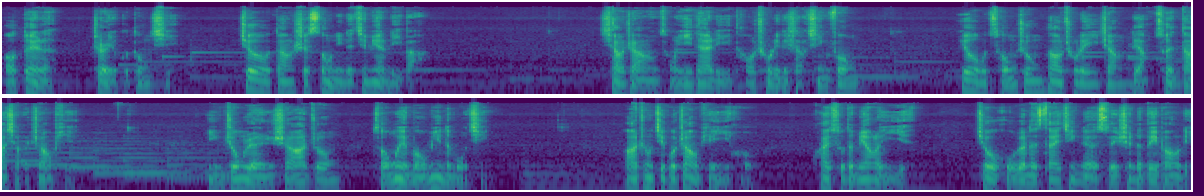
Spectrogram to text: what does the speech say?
哦，对了，这儿有个东西，就当是送你的见面礼吧。”校长从衣袋里掏出了一个小信封，又从中倒出了一张两寸大小的照片。影中人是阿忠从未谋面的母亲。阿忠接过照片以后，快速地瞄了一眼，就胡乱的塞进了随身的背包里。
